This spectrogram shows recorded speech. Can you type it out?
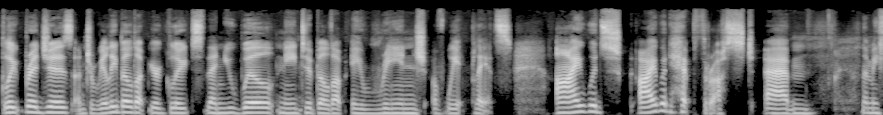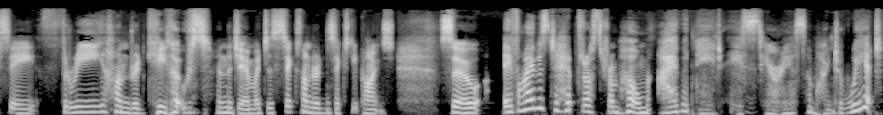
glute bridges and to really build up your glutes, then you will need to build up a range of weight plates. I would I would hip thrust um let me see 300 kilos in the gym, which is 660 pounds. So if I was to hip thrust from home, I would need a serious amount of weight.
